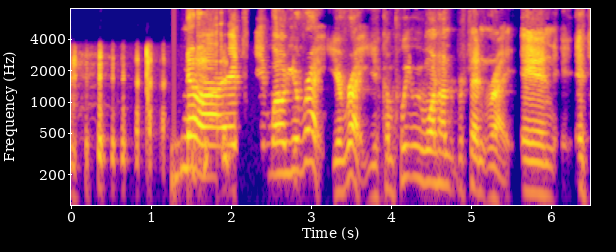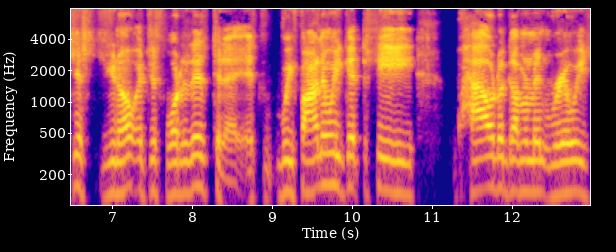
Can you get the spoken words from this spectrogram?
No, uh, it's, well, you're right. You're right. You're completely 100% right. And it's just, you know, it's just what it is today. It's we finally get to see how the government really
